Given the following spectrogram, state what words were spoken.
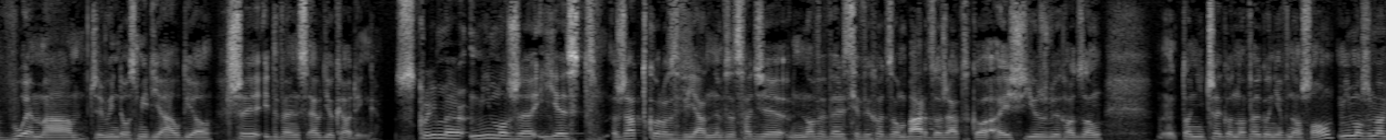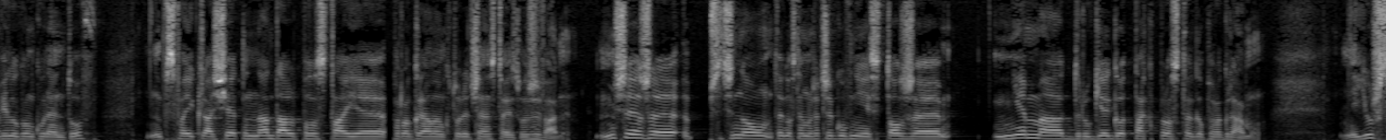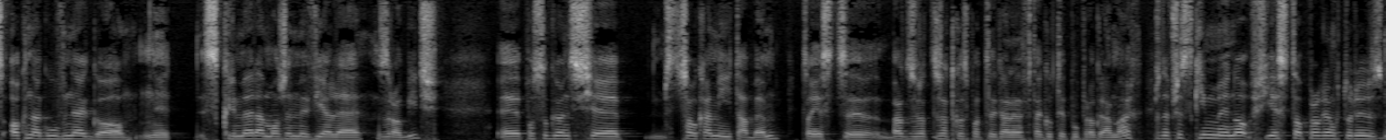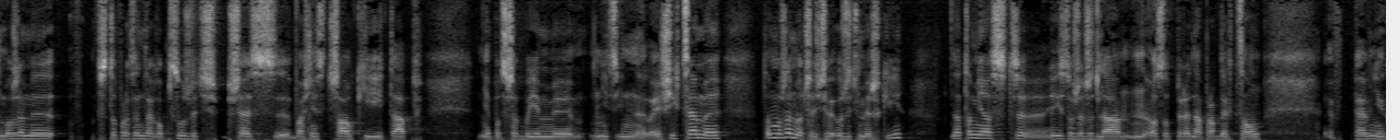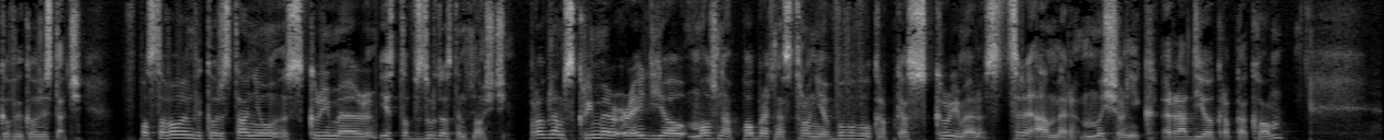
WMA, czy Windows Media Audio, czy Advanced Audio Coding. Screamer, mimo że jest rzadko rozwijany, w zasadzie nowe wersje wychodzą bardzo rzadko, a jeśli już wychodzą, to niczego nowego nie wnoszą. Mimo, że ma wielu konkurentów w swojej klasie, to nadal pozostaje programem, który często jest używany. Myślę, że przyczyną tego stanu rzeczy głównie jest to, że nie ma drugiego tak prostego programu. Już z okna głównego Screamera możemy wiele zrobić, e, posługując się strzałkami i tabem. To jest e, bardzo rzadko spotykane w tego typu programach. Przede wszystkim no, jest to program, który możemy w 100% obsłużyć przez e, właśnie strzałki i tab. Nie potrzebujemy nic innego. Jeśli chcemy, to możemy oczywiście użyć myszki, natomiast jest to rzecz dla osób, które naprawdę chcą w pełni go wykorzystać. W podstawowym wykorzystaniu Screamer jest to wzór dostępności. Program Screamer Radio można pobrać na stronie www.screamer.radio.com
